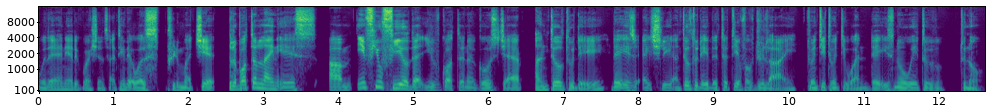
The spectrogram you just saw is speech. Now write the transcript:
were there any other questions? I think that was pretty much it. So the bottom line is, um, if you feel that you've gotten a ghost jab until today, there is actually until today, the 30th of July, 2021, there is no way to to know.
